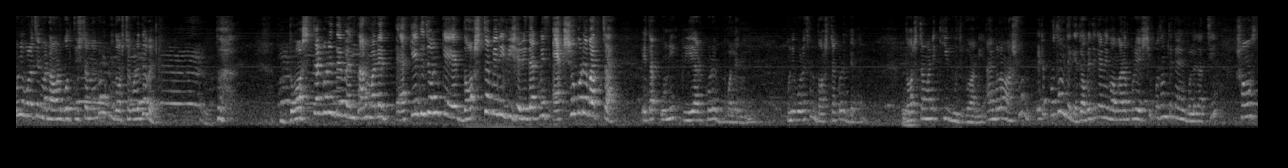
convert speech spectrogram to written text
উনি বলেছেন ম্যাডাম আমার বত্রিশটা মেম্বার আপনি দশটা করে দেবেন। তো দশটা করে দেবেন, তার মানে এক একজনকে দশটা বেনিফিশিয়ারি দ্যাট মিনস একশো করে বাচ্চা। এটা উনি ক্লিয়ার করে বলেননি। উনি বলেছেন দশটা করে দেবেন। দশটা মানে কি বুঝব আমি? আমি বললাম, আসুন, এটা প্রথম থেকে, যবে থেকে আমি গঙ্গারামপুরে এসেছি, প্রথম থেকে আমি বলে যাচ্ছি, সমস্ত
